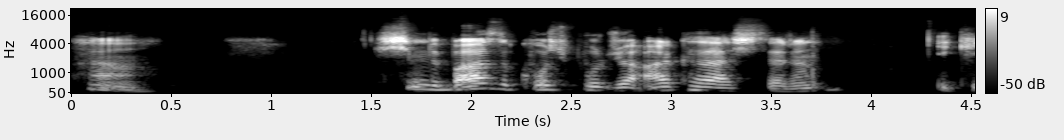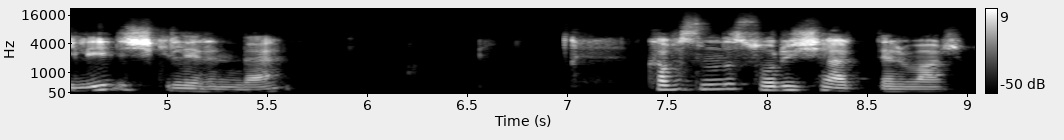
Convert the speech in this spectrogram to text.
Ha. Şimdi bazı Koç burcu arkadaşların ikili ilişkilerinde kafasında soru işaretleri var.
